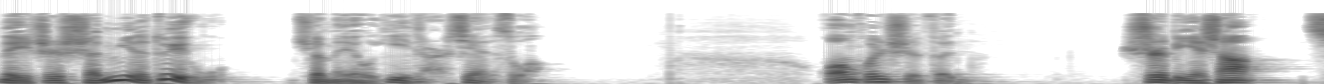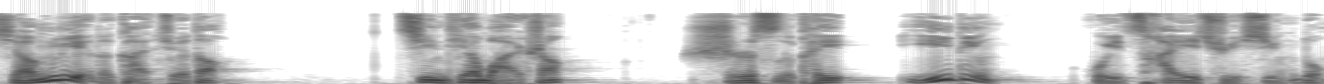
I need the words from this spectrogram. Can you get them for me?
那支神秘的队伍却没有一点线索。黄昏时分，施必杀强烈的感觉到，今天晚上十四 K 一定会采取行动，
